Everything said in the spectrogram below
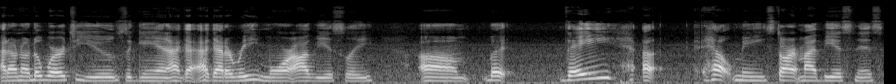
I don't know the word to use again. I got I got to read more obviously. Um but they uh, helped me start my business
